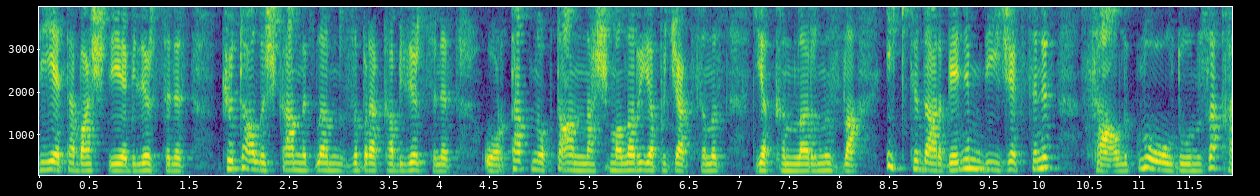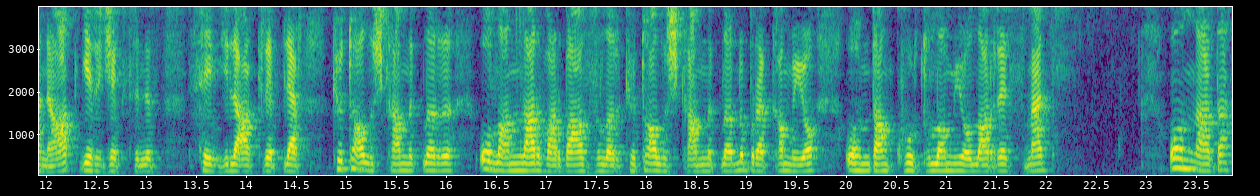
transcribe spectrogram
Diyete başlayabilirsiniz kötü alışkanlıklarınızı bırakabilirsiniz. Ortak nokta anlaşmaları yapacaksınız yakınlarınızla. İktidar benim diyeceksiniz. Sağlıklı olduğunuza kanaat gereceksiniz sevgili akrepler. Kötü alışkanlıkları olanlar var bazıları kötü alışkanlıklarını bırakamıyor. Ondan kurtulamıyorlar resmen onlar da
